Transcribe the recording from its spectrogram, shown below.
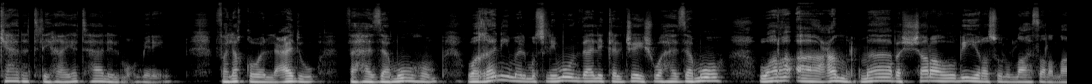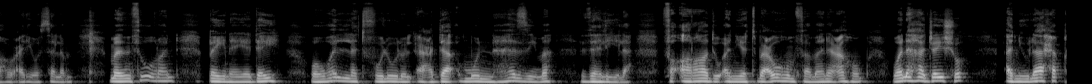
كانت نهايتها للمؤمنين. فلقوا العدو فهزموهم وغنم المسلمون ذلك الجيش وهزموه ورأى عمرو ما بشره به رسول الله صلى الله عليه وسلم منثورا بين يديه وولت فلول الأعداء منهزمة ذليلة. فأرادوا أن يتبعوهم فمنعهم ونهى جيشه أن يلاحق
